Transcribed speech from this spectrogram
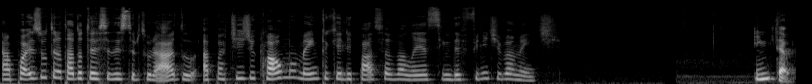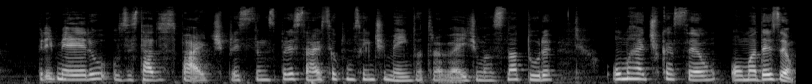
Após o tratado ter sido estruturado, a partir de qual momento que ele passa a valer assim definitivamente? Então, primeiro, os estados parte precisam expressar seu consentimento através de uma assinatura, uma ratificação ou uma adesão.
